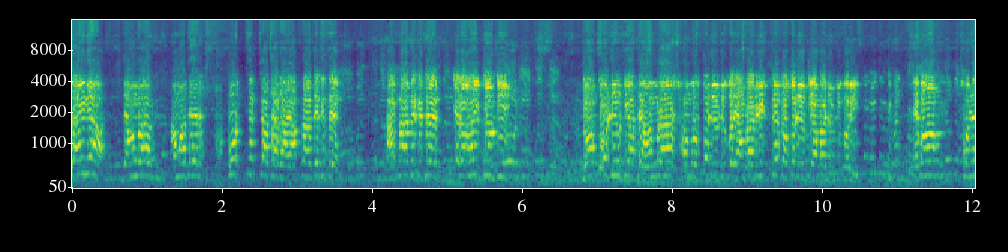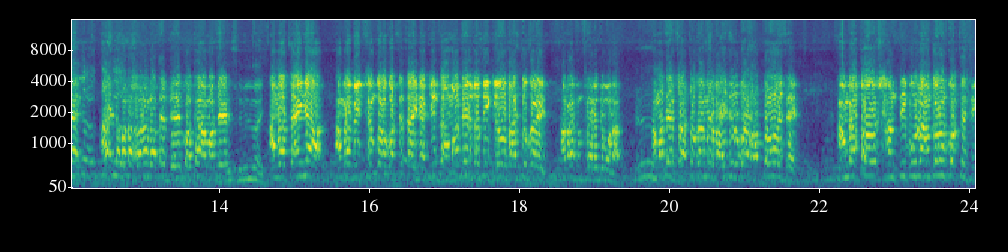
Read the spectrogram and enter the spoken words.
চাই না যে আমরা আমাদের প্রত্যেকটা জায়গায়, আপনারা দেখেছেন আপনারা দেখেছেন এরকম ডিউটি যত ডিউটি আছে, আমরা সমস্ত ডিউটি করি, আমরা রিক্সে তত ডিউটি আমরা ডিউটি করি। এবং শোনেন, আরেকটা কথা শোনা যাচ্ছে যে কথা আমাদের আমরা চাই না, আমরা বিশৃঙ্খলা করতে চাই না, কিন্তু আমাদের যদি কেউ বাধ্য করে, আমরা কিন্তু ছেড়ে দেবো না। আমাদের চট্টগ্রামের বাইরের উপর হাত হয়েছে। আমরা তো শান্তিপূর্ণ আন্দোলন করতেছি।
